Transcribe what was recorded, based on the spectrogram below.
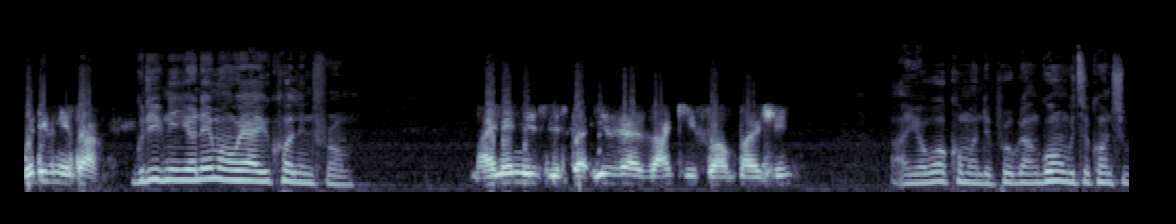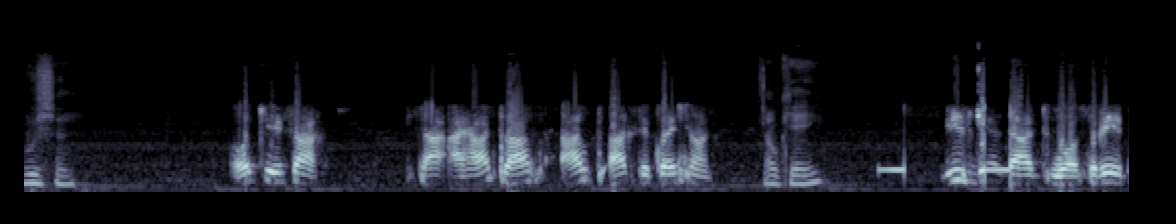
Good evening, sir. Good evening. Your name and where are you calling from? My name is Mr. Israel Zaki from Persian. Uh, you're welcome on the program. Go on with your contribution. Okay, sir. Sir, I have to ask, I have to ask a question. Okay. This girl that was raped,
